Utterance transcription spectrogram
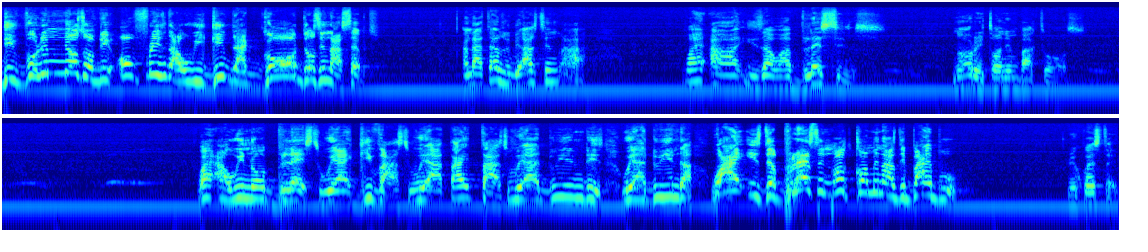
the voluminous of the offerings that we give that God doesn't accept. And at times we'll be asking, ah, why are, is our blessings not returning back to us? Why are we not blessed? We are givers, we are tithers, we are doing this, we are doing that. Why is the blessing not coming as the Bible requested?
